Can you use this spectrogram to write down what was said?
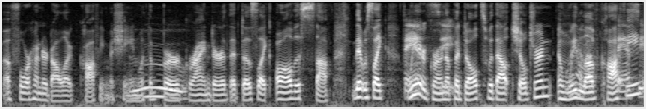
a four hundred dollar coffee machine with a burr grinder that does like all this stuff. That was like we are grown up adults without children, and we love coffee.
